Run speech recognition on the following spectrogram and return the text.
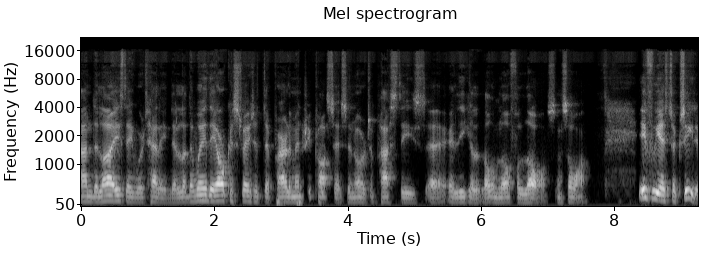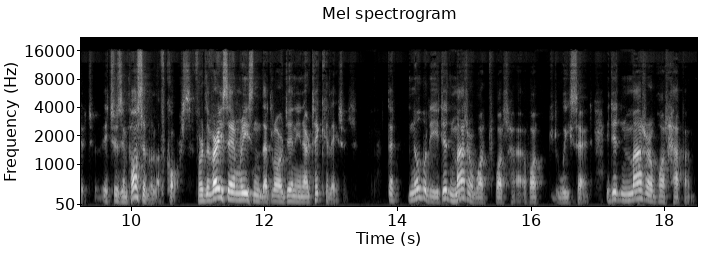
and the lies they were telling, the, the way they orchestrated the parliamentary process in order to pass these uh, illegal, unlawful laws, and so on. If we had succeeded, it was impossible, of course, for the very same reason that Lord Denning articulated that nobody it didn't matter what what what we said. It didn't matter what happened.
